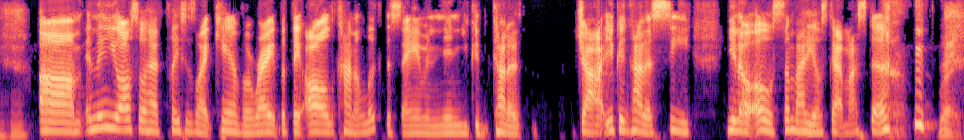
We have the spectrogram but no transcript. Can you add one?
Mm-hmm. Um, and then you also have places like Canva, right? But they all kind of look the same, and then you could kind of jot, you can kind of see, you know, oh, somebody else got my stuff. right.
